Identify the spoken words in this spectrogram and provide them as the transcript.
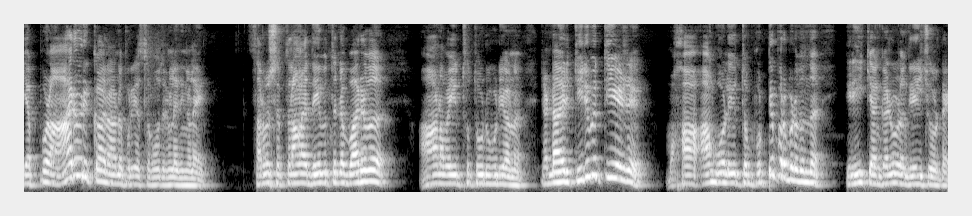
എപ്പോൾ ആരൊരുക്കാനാണ് പ്രിയ സഹോദരങ്ങളെ നിങ്ങളെ? സർവശക്തനായ ദൈവത്തിന്റെ വരവ് ആണവ യുദ്ധത്തോടു കൂടിയാണ്. രണ്ടായിരത്തി ഇരുപത്തിയേഴ് മഹാ ആഗോള യുദ്ധം പൊട്ടിപ്പുറപ്പെടുമെന്ന് ഗ്രഹിക്കാൻ കഴിവുള്ള ഗ്രഹിച്ചുകൊണ്ടേ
